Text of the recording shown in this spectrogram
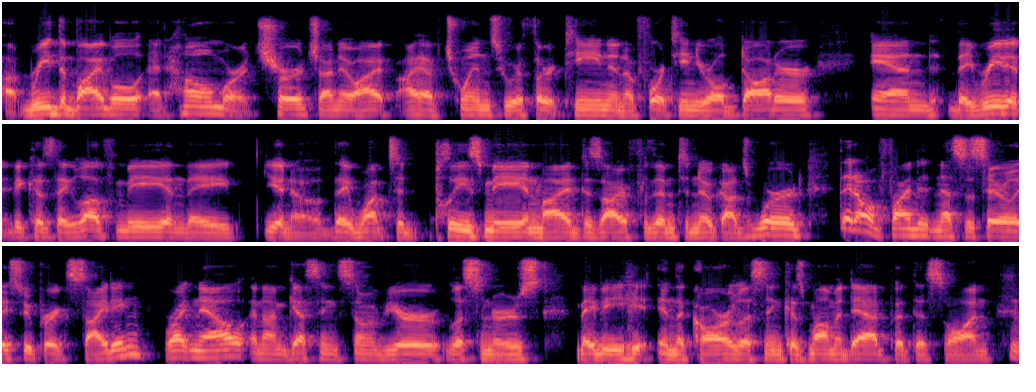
uh, read the Bible at home or at church. I know I, I have twins who are 13 and a 14 year old daughter, and they read it because they love me and they you know they want to please me and my desire for them to know god's word. They don't find it necessarily super exciting right now and i'm guessing some of your listeners maybe in the car listening because mom and dad put this on. Hmm.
